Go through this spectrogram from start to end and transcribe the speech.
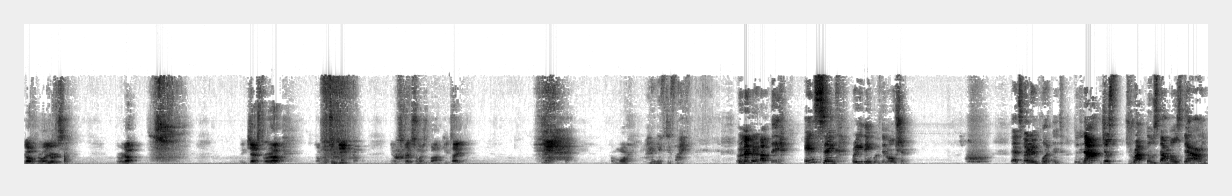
Go, they're all yours. Throw it up. Big chest, throw it up. Don't go too deep. You don't stretch so much the bottom, keep tight. Couple more. I get to five. Remember about the in sync breathing with the motion. That's very important. Do not just drop those dumbbells down,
